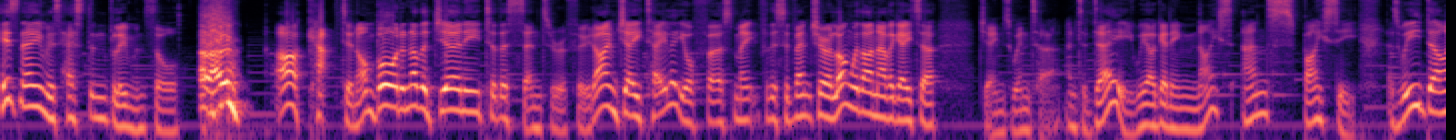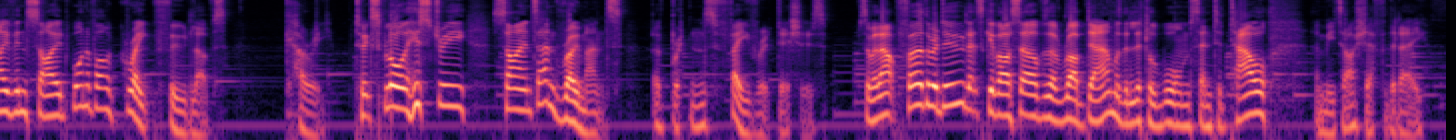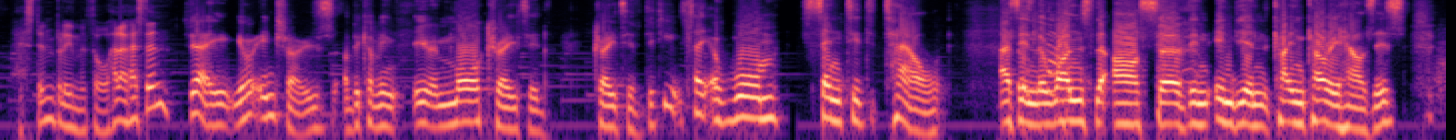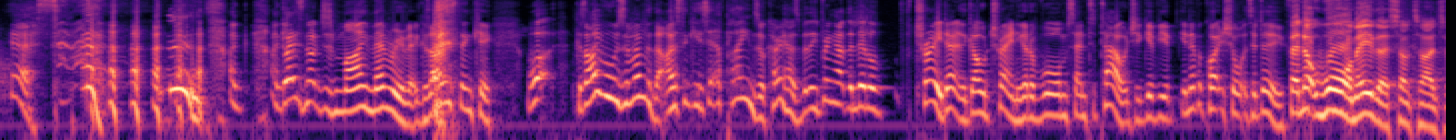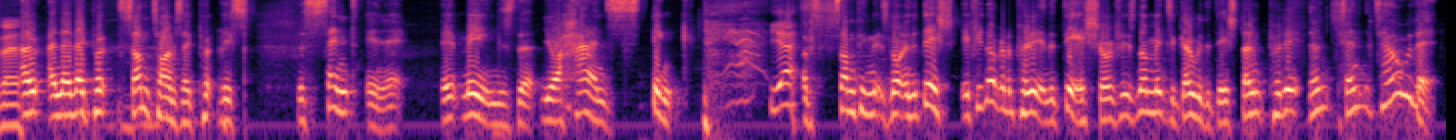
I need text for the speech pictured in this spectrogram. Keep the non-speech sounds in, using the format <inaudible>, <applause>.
His name is Heston Blumenthal. Hello. Our captain on board another journey to the centre of food. I'm Jay Taylor, your first mate for this adventure, along with our navigator, James Winter. And today we are getting nice and spicy as we dive inside one of our great food loves curry to explore the history, science, and romance of Britain's favourite dishes. So without further ado, let's give ourselves a rub down with a little warm scented towel and meet our chef for the day. Heston Blumenthal. Hello, Heston. Jay, your intros are becoming even more creative. Creative. Did you say a warm scented towel, as in the that- ones that are served in Indian in curry houses? Yes. <laughs> I'm, I'm glad it's not just my memory of it because I was thinking, what? Because I've always remembered that. I was thinking, is it a plains or curry house? But they bring out the little tray, don't they? The gold tray, and you got a warm centre towel, which you give you. You're never quite sure what to do. They're not warm either. Sometimes they're. Oh, and then they put sometimes they put this the scent in it. It means that your hands stink <laughs> yes. of something that's not in the dish. If you're not going to put it in the dish, or if it's not meant to go with the dish, don't put it. Don't scent the towel with it.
